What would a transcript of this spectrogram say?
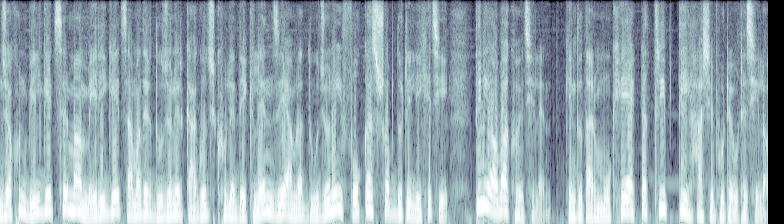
যখন বিল গেটসের মা মেরি গেটস আমাদের দুজনের কাগজ খুলে দেখলেন যে আমরা দুজনেই ফোকাস শব্দটি লিখেছি, তিনি অবাক হয়েছিলেন, কিন্তু তার মুখে একটা তৃপ্তি হাসি ফুটে উঠেছিল।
